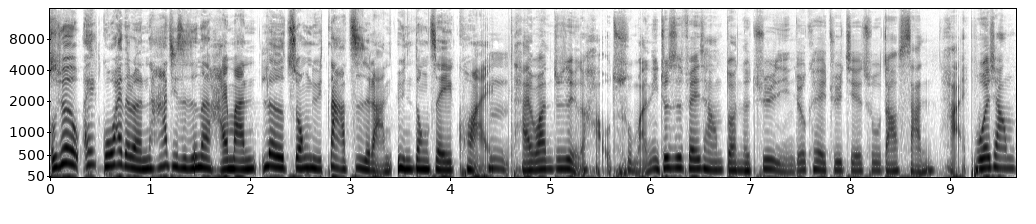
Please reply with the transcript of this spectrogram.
我觉得哎，国外的人他其实真的还蛮热衷于大自然运动这一块。嗯，台湾就是有个好处嘛，你就是非常短的距离，你就可以去接触到山海，不会像。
